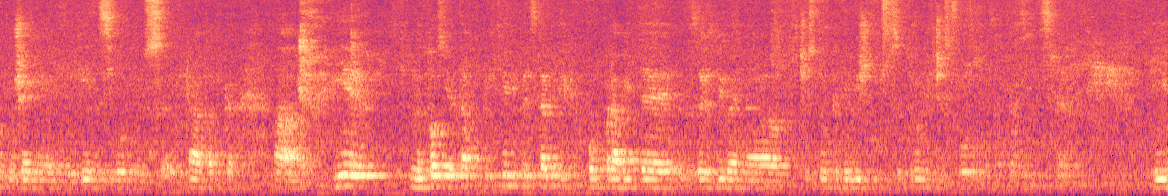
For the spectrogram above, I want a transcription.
отношения, енергийна сигурност и така нататък. Вие на този етап бихте ли представили какво правите за развиване на чисто академичното сътрудничество в тази сфера? И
